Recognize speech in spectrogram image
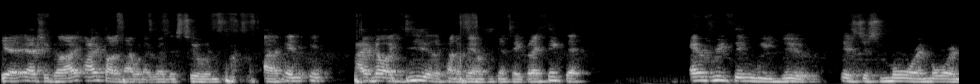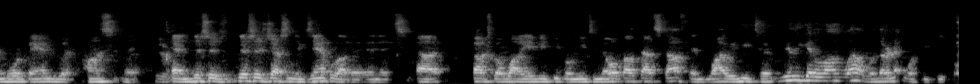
Yeah, actually, I, I thought of that when I read this too, and uh, and, and I have no idea the kind of bandwidth it's going to take, but I think that everything we do is just more and more and more bandwidth constantly, Yeah. and this is this is just an example of it, and it's uh, talks about why AV people need to know about that stuff and why we need to really get along well with our networking people.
